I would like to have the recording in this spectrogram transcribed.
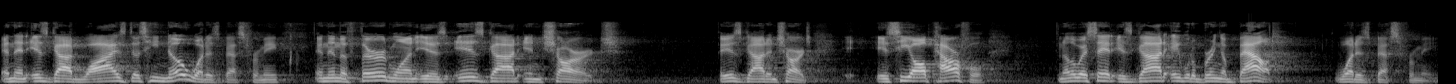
And then, is God wise? Does He know what is best for me? And then the third one is, is God in charge? Is God in charge? Is He all powerful? Another way to say it is God able to bring about what is best for me?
